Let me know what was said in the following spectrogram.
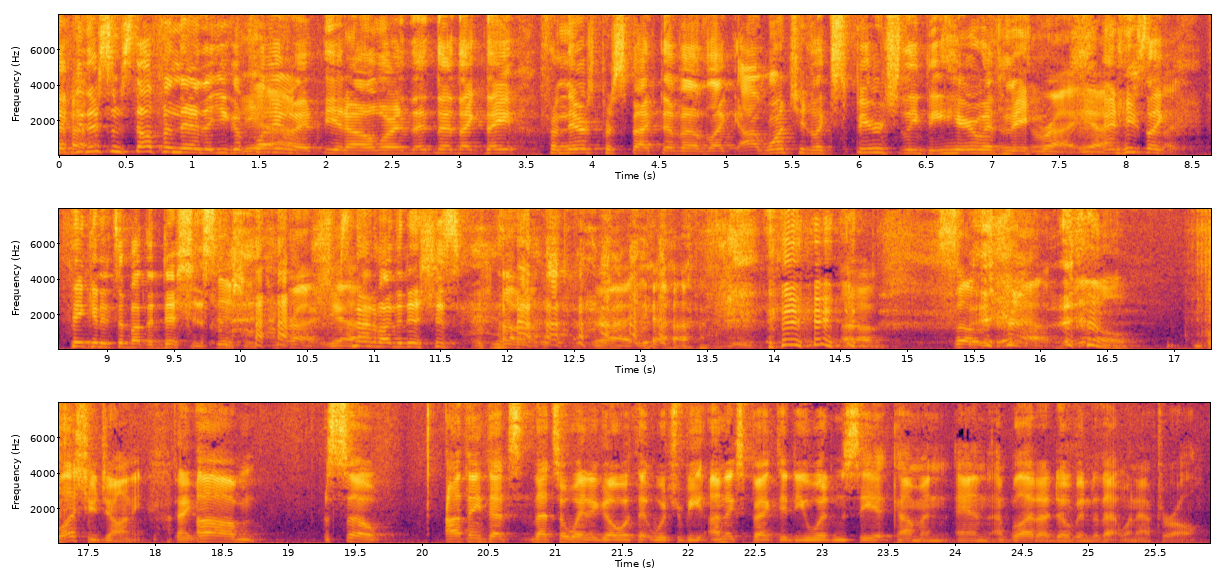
like, there's some stuff in there that you can play Yeah. with, you know, where they, they, like they, from their perspective of like, I want you to like spiritually be here with me. Right, yeah. And he's like, Like- thinking it's about the dishes. Dishes, right, yeah. it's not about the dishes. It's not about this, right? Yeah. um, so yeah, Bill, bless you, Johnny. Thank you. Um, so I think that's that's a way to go with it, which would be unexpected. You wouldn't see it coming, and I'm glad I dove into that one after all.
